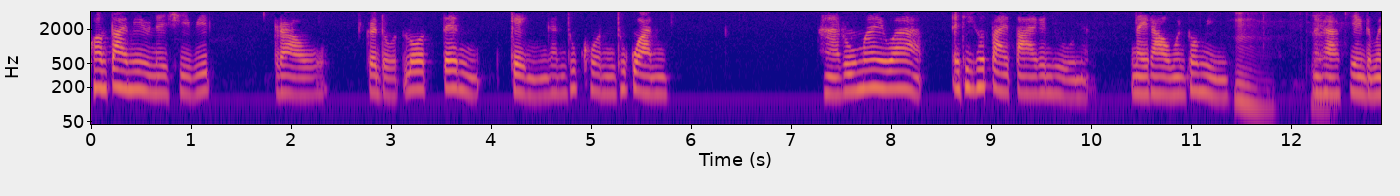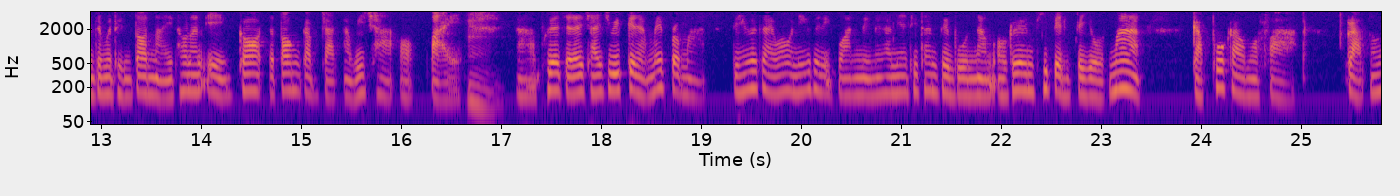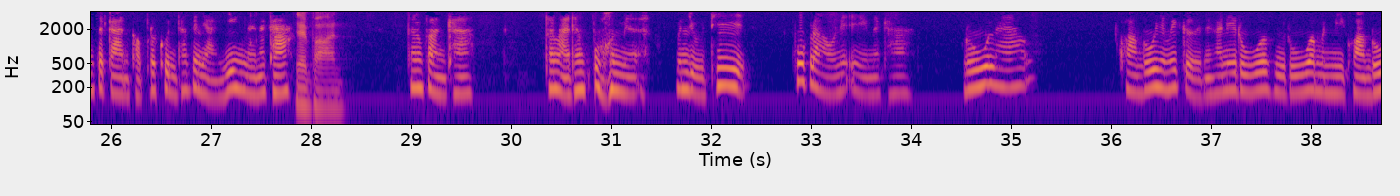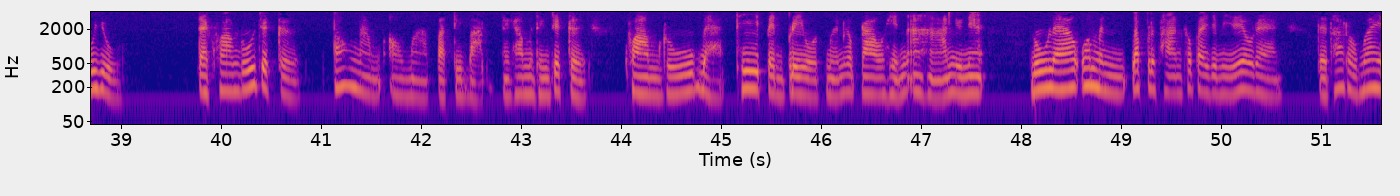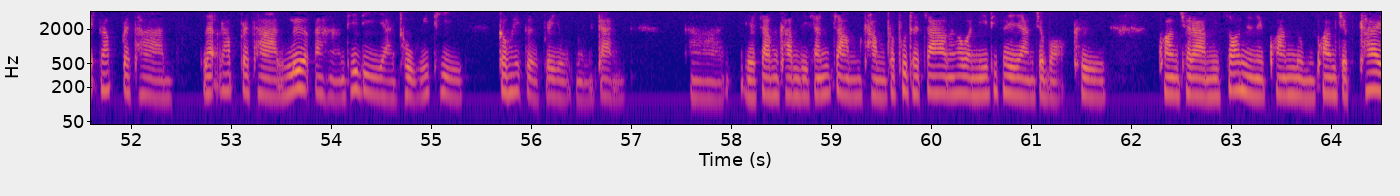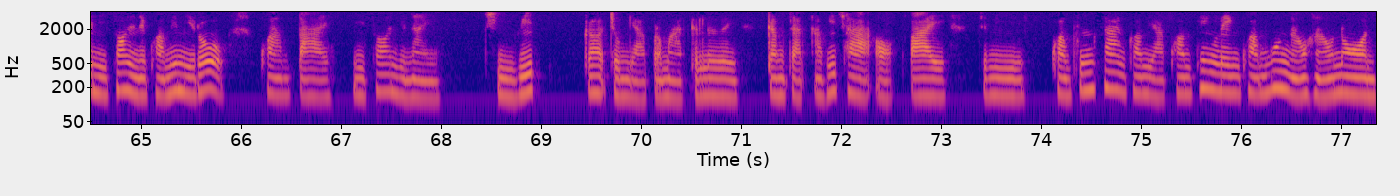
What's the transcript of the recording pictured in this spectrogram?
ความตายมีอยู่ในชีวิต เรากระโดดโลดเต้นเก่งกันทุกคนทุกวัน หารู้ไหมว่าไอ้ที่เขาตายตายกันอยู่เนี่ย ในเรามันก็มีอืมนะคะเพียงแต่มันจะมาถึงตอนไหนเท่านั้นเองก็จะต้องกำจัดอวิชชาออกไปอืมอ่าเพื่อจะได้ใช้ชีวิตกันอย่างไม่ประมาทดิฉันเข้าใจว่าวันนี้ก็เป็นอีกวันหนึ่งนะคะเนี่ยที่ท่านไปบูรณนำเอาเรื่องที่เป็นประโยชน์มาก กับพวกเรามาฝากกราบน้อมสกการขอบพระคุณท่านเป็นอย่างยิ่งเลยนะคะเจริญพรท่านผู้ฟังคะ ทั้งหลายทั้งปวงเนี่ย มันอยู่ที่พวกเรานี่เองนะคะ รู้แล้ว ความรู้ยังไม่เกิดนะคะ นี่รู้ก็คือรู้ว่ามันมีความรู้อยู่ แต่ความรู้จะเกิดต้องนำเอามาปฏิบัตินะคะ มันถึงจะเกิดความรู้แบบที่เป็นประโยชน์เหมือนกับเราเห็นอาหารอยู่เนี่ย รู้แล้วว่ามันรับประทานเข้าไปจะมีเรี่ยวแรง แต่ถ้าเราไม่รับประทานและรับประทานเลือกอาหารที่ดีอย่างถูกวิธีก็ไม่เกิดประโยชน์เหมือนกัน อย่าจำคำดิฉันจำคำพระพุทธเจ้านะคะวันนี้ที่พยายามจะบอกคือ ความชรามีซ่อนอยู่ในความหนุ่ม ความเจ็บไข้มีซ่อนอยู่ในความไม่มีโรค ความตายมีซ่อนอยู่ในชีวิต ก็จงอย่าประมาทกันเลยกำจัดอวิชาออกไป จะมีความฟุ้งซ่านความอยากความเพ่งเลงความง่วงเหงาหาวนอน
